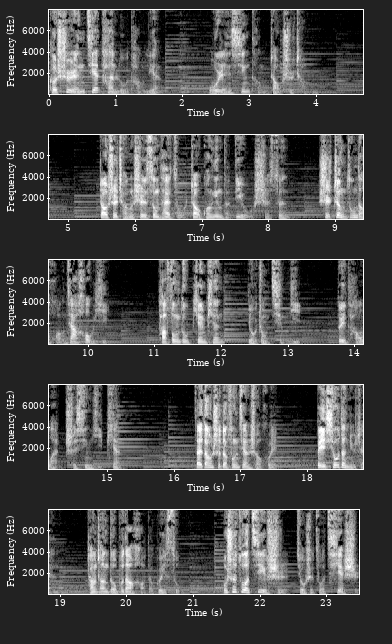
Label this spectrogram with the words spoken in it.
可世人皆叹陆唐恋，无人心疼赵世成。赵世成是宋太祖赵匡胤的第五世孙，是正宗的皇家后裔。他风度翩翩，又重情义，对唐婉痴心一片。在当时的封建社会，被休的女人常常得不到好的归宿，不是做继室，就是做妾室。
